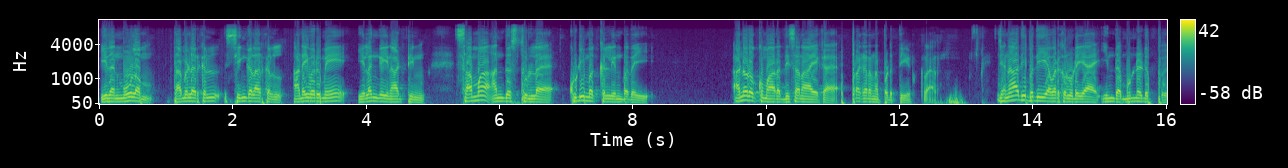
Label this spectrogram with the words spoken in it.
இதன் மூலம் தமிழர்கள் சிங்களர்கள் அனைவருமே இலங்கை நாட்டின் சம அந்தஸ்துள்ள குடிமக்கள் என்பதை அனுரகுமார திசநாயக பிரகடனப்படுத்தியிருக்கிறார். ஜனாதிபதி அவர்களுடைய இந்த முன்னெடுப்பு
